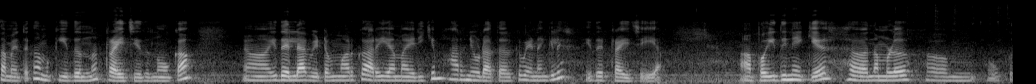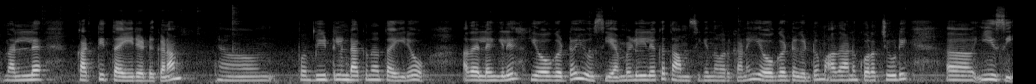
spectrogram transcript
സമയത്തൊക്കെ നമുക്ക് ഇതൊന്ന് ട്രൈ ചെയ്ത് നോക്കാം. ഇതെല്ലാ വീട്ടമ്മമാർക്കും അറിയാമായിരിക്കും. അറിഞ്ഞുകൂടാത്തവർക്ക് വേണമെങ്കിൽ ഇത് ട്രൈ ചെയ്യാം. അപ്പോൾ ഇതിനേക്ക് നമ്മൾ നല്ല കട്ടി തൈര് എടുക്കണം. ഇപ്പം വീട്ടിലുണ്ടാക്കുന്ന തൈരോ അതല്ലെങ്കിൽ യോഗട്ടോ യൂസ് ചെയ്യാം. വെളിയിലൊക്കെ താമസിക്കുന്നവർക്കാണ് യോഗട്ട് കിട്ടും. അതാണ് കുറച്ചുകൂടി ഈസി.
